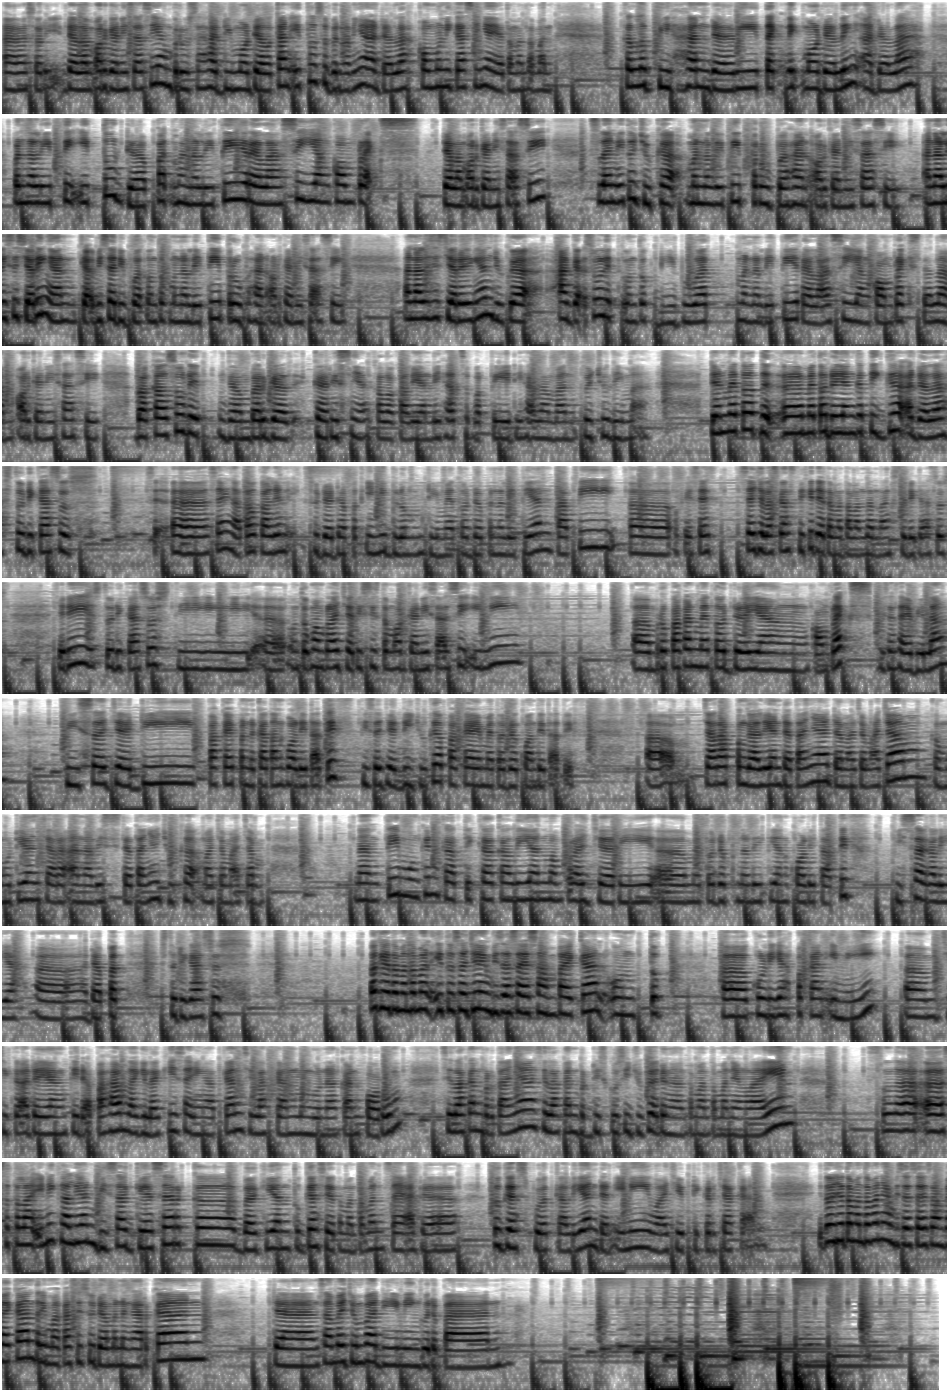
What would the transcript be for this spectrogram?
uh, sorry, dalam organisasi yang berusaha dimodelkan itu sebenarnya adalah komunikasinya ya teman-teman. Kelebihan dari teknik modeling adalah peneliti itu dapat meneliti relasi yang kompleks dalam organisasi Selain itu juga meneliti perubahan organisasi. Analisis jaringan gak bisa dibuat untuk meneliti perubahan organisasi. Analisis jaringan juga agak sulit untuk dibuat meneliti relasi yang kompleks dalam organisasi. Bakal sulit gambar garisnya kalau kalian lihat seperti di halaman 75. Dan metode uh, metode yang ketiga adalah studi kasus uh, saya nggak tahu kalian sudah dapat ini belum di metode penelitian tapi uh, oke okay, saya saya jelaskan sedikit ya teman-teman tentang studi kasus jadi studi kasus di uh, untuk mempelajari sistem organisasi ini uh, merupakan metode yang kompleks bisa saya bilang. Bisa jadi pakai pendekatan kualitatif bisa jadi juga pakai metode kuantitatif. Um, cara penggalian datanya ada macam-macam, kemudian cara analisis datanya juga macam-macam. Nanti mungkin ketika kalian mempelajari uh, metode penelitian kualitatif bisa kali ya uh, dapat studi kasus. Oke teman-teman itu saja yang bisa saya sampaikan untuk uh, kuliah pekan ini um, jika ada yang tidak paham lagi-lagi saya ingatkan silahkan menggunakan forum. Silahkan bertanya silahkan berdiskusi juga dengan teman-teman yang lain. Setelah, uh, setelah ini kalian bisa geser ke bagian tugas ya teman-teman. Saya ada tugas buat kalian dan ini wajib dikerjakan. Itu aja teman-teman yang bisa saya sampaikan. Terima kasih sudah mendengarkan dan sampai jumpa di minggu depan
